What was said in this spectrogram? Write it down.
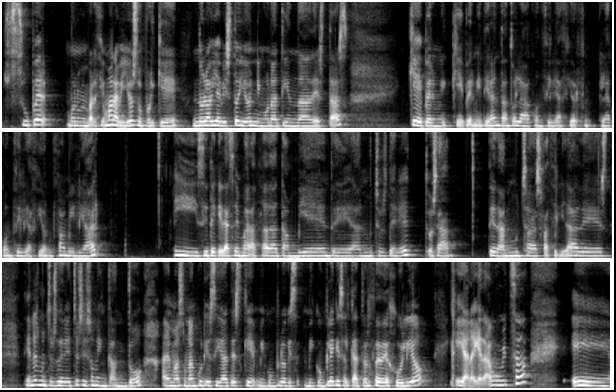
súper, bueno, me pareció maravilloso porque no lo había visto yo en ninguna tienda de estas que, que permitieran tanto la conciliación, la conciliación familiar. Y si te quedas embarazada también te dan muchos derechos, o sea, te dan muchas facilidades, tienes muchos derechos y eso me encantó. Además, una curiosidad es que mi cumple, que es, mi cumple, que es el 14 de julio, que ya no queda mucho, eh,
